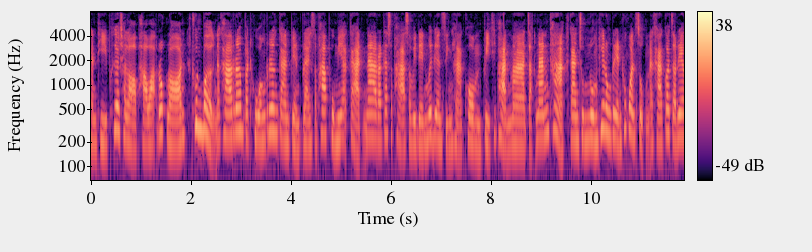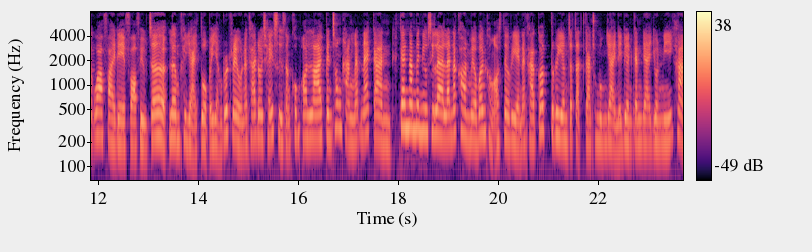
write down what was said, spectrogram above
ทันทีเพื่อชะลอภาวะโลกร้อน ทุนเบิร์กนะคะ เริ่มประท้วงเรื่องการเปลี่ยนแปลงสภาพภูมิอากาศหน้ารัฐสภาสวีเดนเมื่อเดือนสิงหาคม ปีที่ผ่านมา จากนั้นค่ะ การชุมนุมที่โรงเรียนทุกวันศุกร์นะคะ ก็จะเรียกว่า Friday for Future เริ่มขยายตัวไปอย่างรวดเร็วนะคะ โดยใช้สื่อสังคมออนไลน์เป็นช่องทางนัดแนะกันแกนนำในนิวซีแลนด์และนครเมลเบิร์นของออสเตรเลียนะคะ ก็เตรียมจะจัดการชุมนุมใหญ่ในเดือนกันยายนนี้ค่ะ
